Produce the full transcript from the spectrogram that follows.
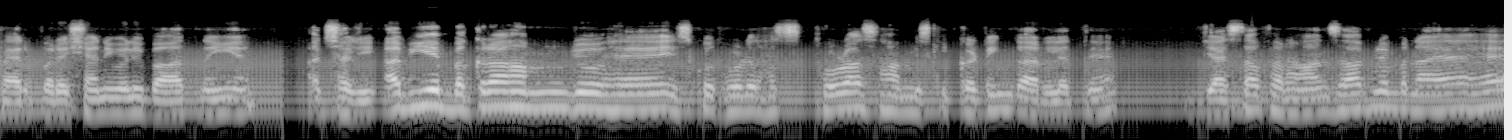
खैर, परेशानी वाली बात नहीं है। अच्छा जी, अब ये बकरा हम जो है, इसको थोड़ा थोड़ा सा हम इसकी कटिंग कर लेते हैं। जैसा फरहान साहब ने बनाया है,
